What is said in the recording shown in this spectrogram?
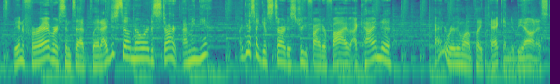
it's been forever since I've played. I just don't know where to start. I mean, yeah, I guess I could start at Street Fighter Five. I kind of, kind of really want to play Tekken, to be honest.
